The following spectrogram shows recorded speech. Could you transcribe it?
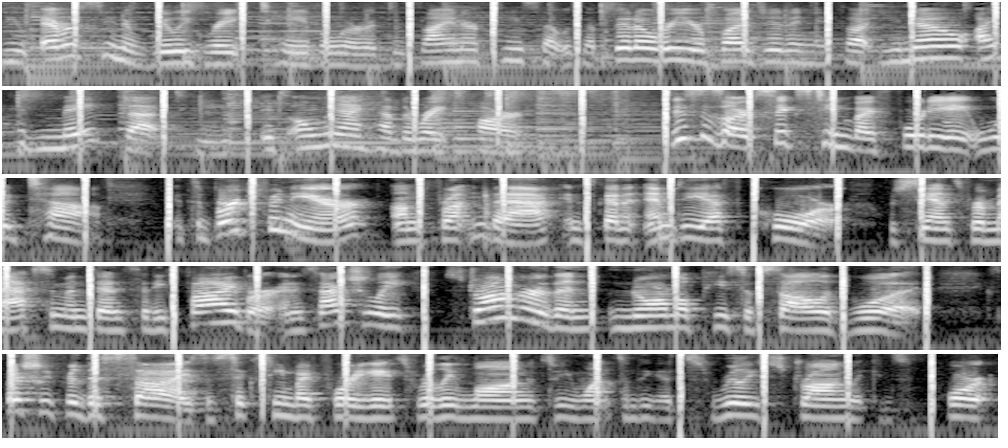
you ever seen a really great table or a designer piece that was a bit over your budget and you thought, you know, I could make that piece if only I had the right parts? This is our 16 by 48 wood top. It's a birch veneer on the front and back, and it's got an MDF core, which stands for maximum density fiber, and it's actually stronger than normal piece of solid wood, especially for this size. The 16 by 48 is really long, so you want something that's really strong that can support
